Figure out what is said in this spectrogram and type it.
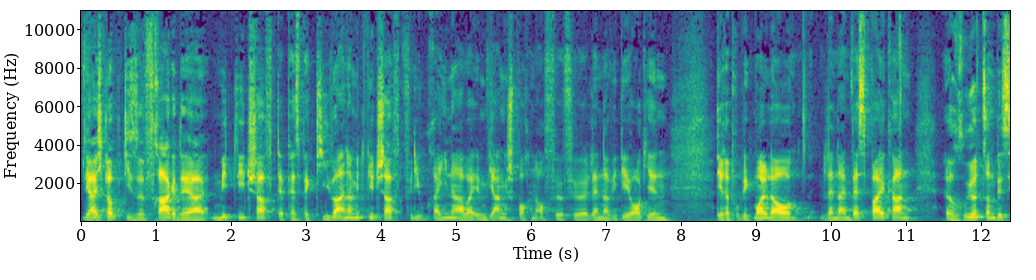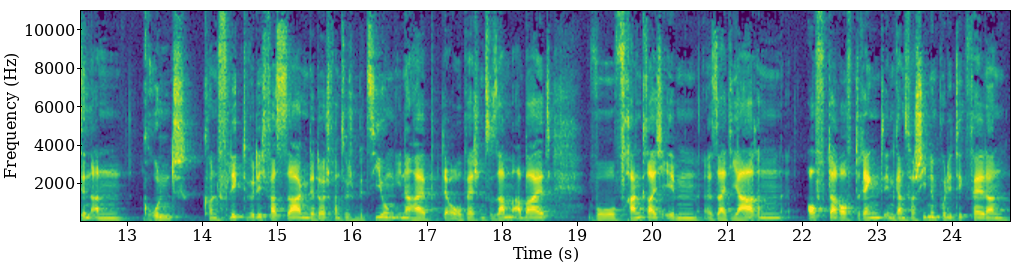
Ja, ich glaube, diese Frage der Mitgliedschaft, der Perspektive einer Mitgliedschaft für die Ukraine, aber eben wie angesprochen auch für, für Länder wie Georgien, die Republik Moldau, Länder im Westbalkan, äh, rührt so ein bisschen an Grundkonflikt, würde ich fast sagen, der deutsch-französischen Beziehungen innerhalb der europäischen Zusammenarbeit, wo Frankreich eben äh, seit Jahren oft darauf drängt, in ganz verschiedenen Politikfeldern,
